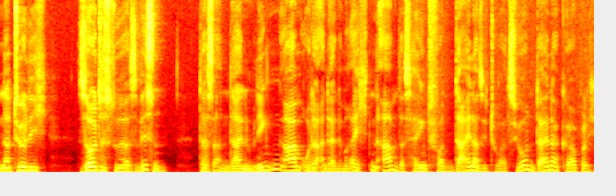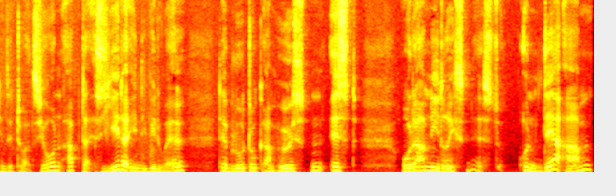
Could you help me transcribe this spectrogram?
Natürlich solltest du das wissen, dass an deinem linken Arm oder an deinem rechten Arm, das hängt von deiner Situation, deiner körperlichen Situation ab, da ist jeder individuell, der Blutdruck am höchsten ist oder am niedrigsten ist. Und der Arm,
